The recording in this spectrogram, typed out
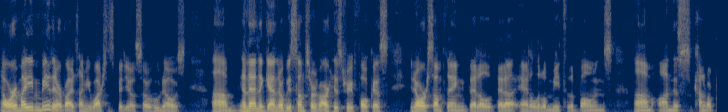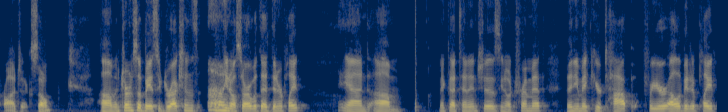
or it might even be there by the time you watch this video. So who knows? Um, and then again, there'll be some sort of art history focus, you know, or something that'll that'll add a little meat to the bones um, on this kind of a project. So, um, in terms of basic directions, you know, start with that dinner plate and um, make that 10 inches. You know, trim it. Then you make your top for your elevated plate,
